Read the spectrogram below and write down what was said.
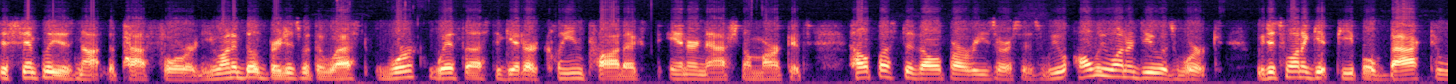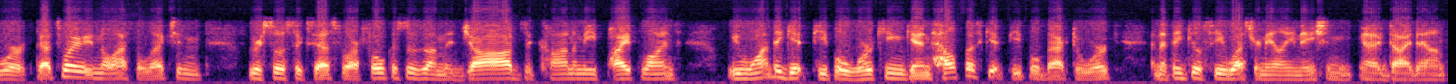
just simply is not the path forward. You want to build bridges with the West? Work with us to get our clean products to international markets. Help us develop our resources. We all we want to do is work. We just want to get people back to work. That's why in the last election we were so successful. Our focus was on the jobs, economy, pipelines. We want to get people working again. Help us get people back to work, and I think you'll see Western alienation uh, die down.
